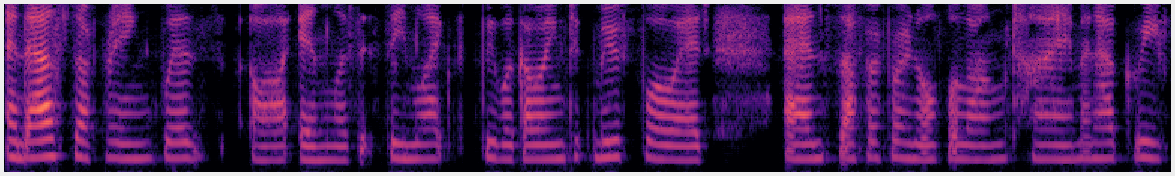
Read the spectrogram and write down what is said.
And our suffering was oh, endless. It seemed like we were going to move forward and suffer for an awful long time. And our grief,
